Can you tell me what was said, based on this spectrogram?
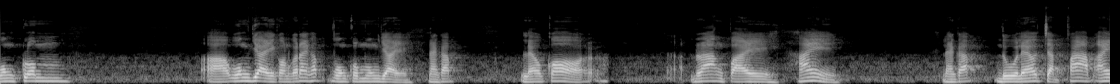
วงกลมอ่าวงใหญ่ก่อนก็ได้ครับ วงกลมวงใหญ่นะครับ แล้วก็ร่างไปให้นะครับ ดูแล้วจัดภาพให้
